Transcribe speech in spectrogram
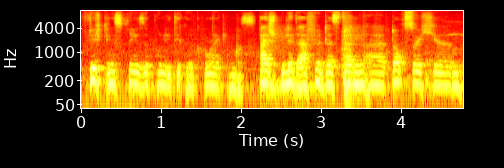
Flüchtlingskrise, Political Correctness. Beispiele dafür, dass dann äh, doch solche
